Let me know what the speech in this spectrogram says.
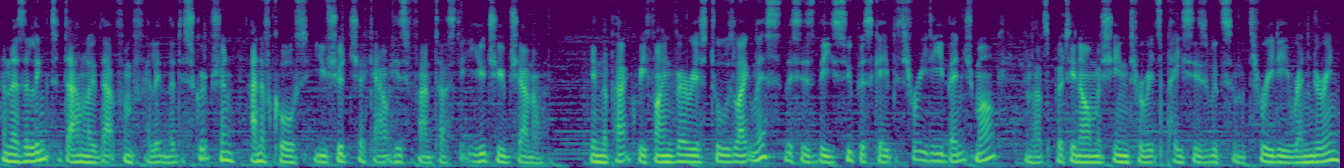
and there's a link to download that from Phil in the description. And of course, you should check out his fantastic YouTube channel. In the pack we find various tools like this. This is the Superscape 3D benchmark, and that's putting our machine through its paces with some 3D rendering.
